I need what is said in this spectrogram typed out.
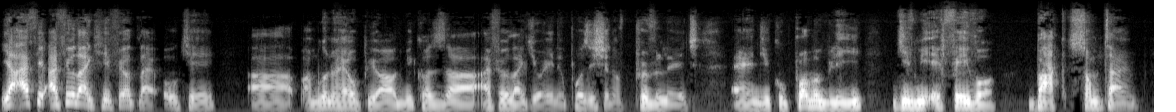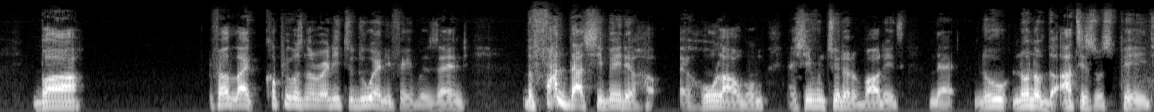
yeah i feel i feel like he felt like okay uh, I'm gonna help you out because uh, I feel like you're in a position of privilege, and you could probably give me a favor back sometime. But it felt like Cuppy was not ready to do any favors, and the fact that she made a, a whole album and she even tweeted about it that no none of the artists was paid,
